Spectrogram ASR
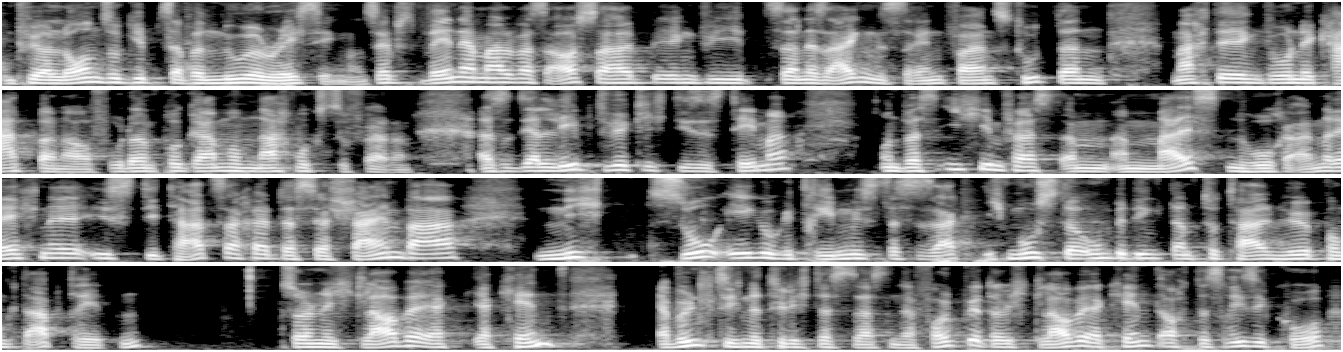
und für Alonso gibt's aber nur Racing. Und selbst wenn er mal was außerhalb irgendwie seines eigenen Rennfahrens tut, dann macht er irgendwo eine Kartbahn auf oder ein Programm, um Nachwuchs zu fördern. Also der lebt wirklich dieses Thema. Und was ich ihm fast am, am meisten hoch anrechne, ist die Tatsache, dass er scheinbar nicht so ego-getrieben ist, dass er sagt, ich muss da unbedingt am totalen Höhepunkt abtreten, sondern ich glaube, er, er kennt, er wünscht sich natürlich, dass das ein Erfolg wird, aber ich glaube, er kennt auch das Risiko,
